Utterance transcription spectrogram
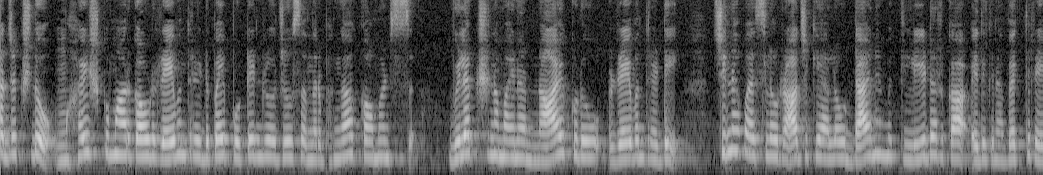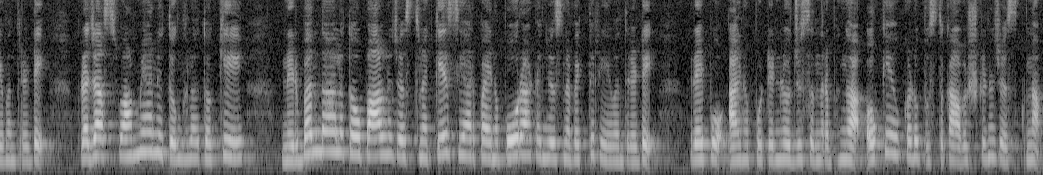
అధ్యక్షుడు మహేష్ కుమార్ గౌడ్ రేవంత్ రెడ్డిపై పుట్టినరోజు సందర్భంగా కామెంట్స్. విలక్షణమైన నాయకుడు రేవంత్ రెడ్డి చిన్న వయసులో రాజకీయాల్లో డైనమిక్ లీడర్గా ఎదిగిన వ్యక్తి రేవంత్ రెడ్డి ప్రజాస్వామ్యాన్ని తుంగలో తొక్కి నిర్బంధాలతో పాలన చేస్తున్న కేసీఆర్ పైన పోరాటం చేసిన వ్యక్తి రేవంత్ రెడ్డి. రేపు ఆయన పుట్టినరోజు సందర్భంగా ఒకే ఒక్కడు పుస్తక ఆవిష్కరణ చేసుకున్నాం.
